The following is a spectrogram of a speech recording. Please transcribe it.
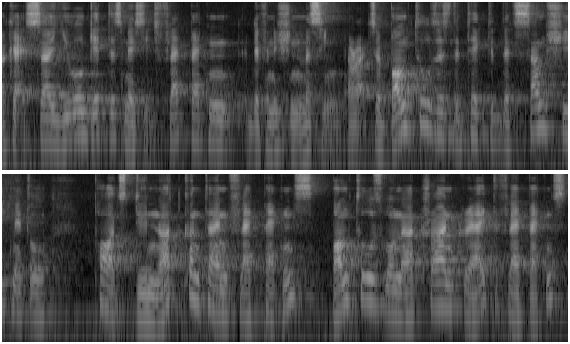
Okay, so you will get this message, flat pattern definition missing. All right, so BOM Tools has detected that some sheet metal parts do not contain flat patterns, BOM tools will now try and create the flat patterns.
